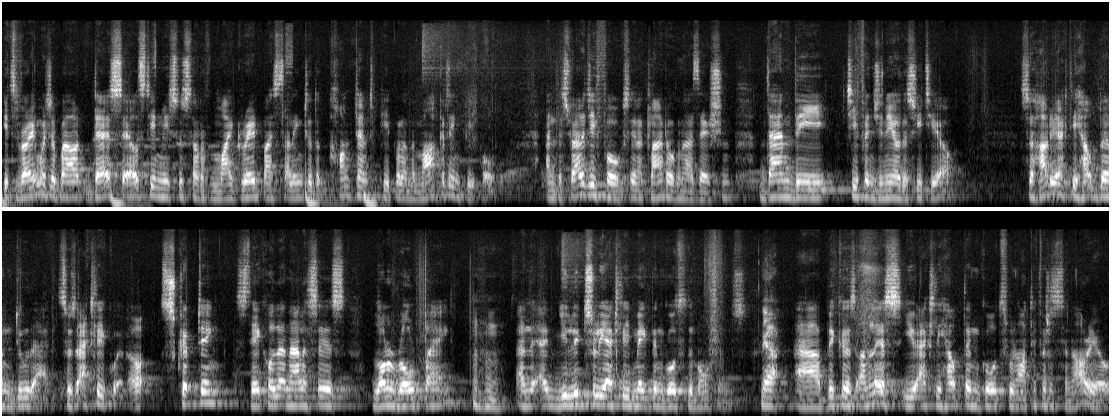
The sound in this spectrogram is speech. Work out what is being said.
it's very much about their sales team needs to sort of migrate by selling to the content people and the marketing people and the strategy folks in a client organization than the chief engineer or the CTO. So, how do you actually help them do that? So, it's actually uh, scripting, stakeholder analysis, a lot of role playing, and, and you literally actually make them go through the motions. Yeah. Uh, because unless you actually help them go through an artificial scenario,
